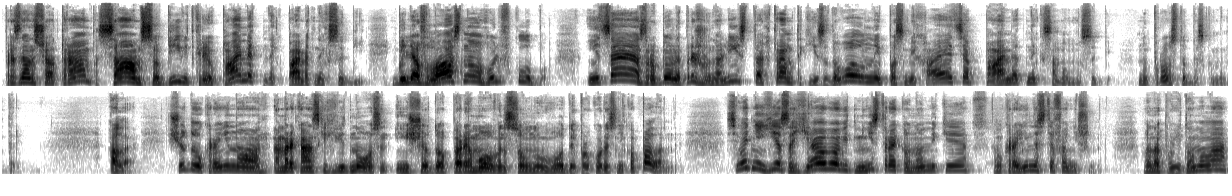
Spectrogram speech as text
президент США Трамп сам собі відкрив пам'ятник, пам'ятник собі, біля власного гольф-клубу. І це зробили при журналістах. Трамп такий задоволений, посміхається, пам'ятник самому собі. Ну просто без коментарів. Але щодо україно-американських відносин і щодо перемовин стосовно угоди про корисні копалини, сьогодні є заява від міністра економіки України Стефанішини. Вона повідомила,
